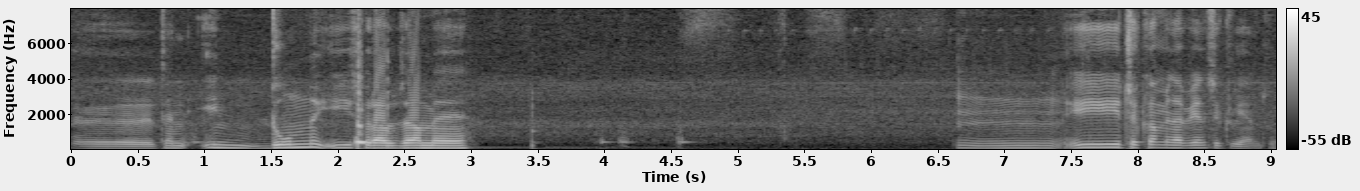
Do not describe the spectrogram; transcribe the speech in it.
e, ten indun i sprawdzamy... Mm, I czekamy na więcej klientów.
